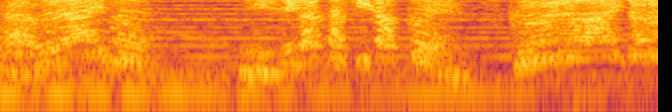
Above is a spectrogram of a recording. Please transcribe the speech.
ラブライブ！虹ヶ崎学園スクールアイドル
